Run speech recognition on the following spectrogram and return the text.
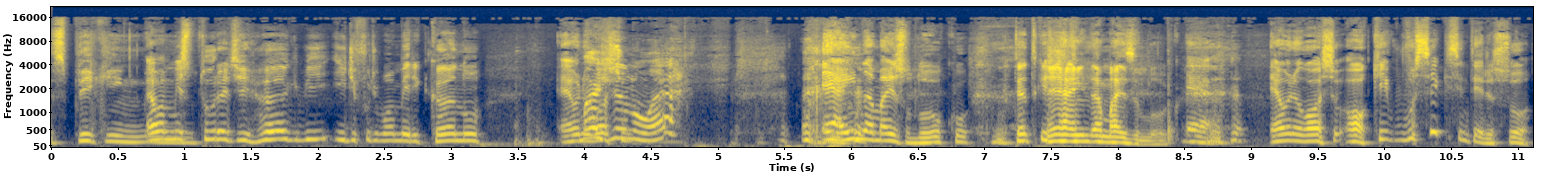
Speaking. É uma mistura de rugby e de futebol americano. É um Mas negócio. já não é? É ainda mais louco. Tanto que a É gente ainda mais louco. É, é um negócio. Ó, que, você que se interessou,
